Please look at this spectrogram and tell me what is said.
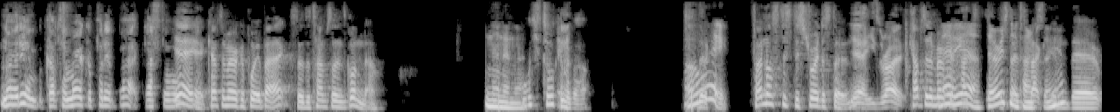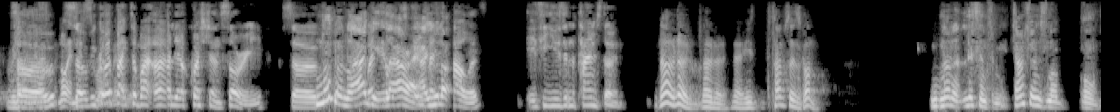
no, it didn't. Captain America put it back. That's the whole. Yeah, thing. yeah, Captain America put it back, so the time stone's gone now. No, no, no. What are you talking about? Oh, Look, wait. Thanos just destroyed the stone. Yeah, he's right. Captain America Yeah, had yeah, to put there the is no time back stone, in yeah. their So, Not so we realm, go back anyway. to my earlier question. Sorry. So No, no, no. I get it. Like, all Doctor right, Strange are you has lot? powers? Is he using the time stone? No, no, no, no, no. He's, the time stone's gone. No, no. Listen to me. Time is not gone.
